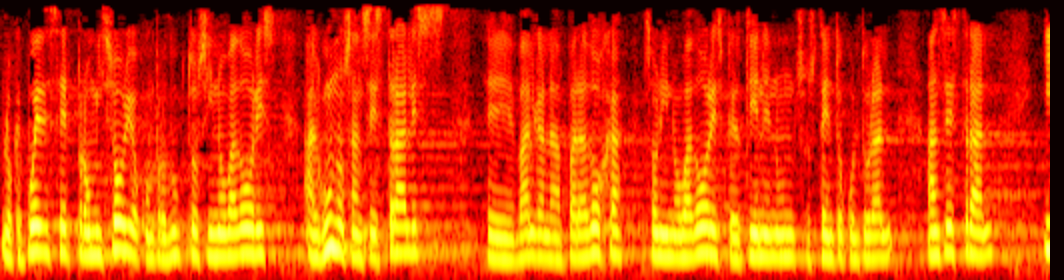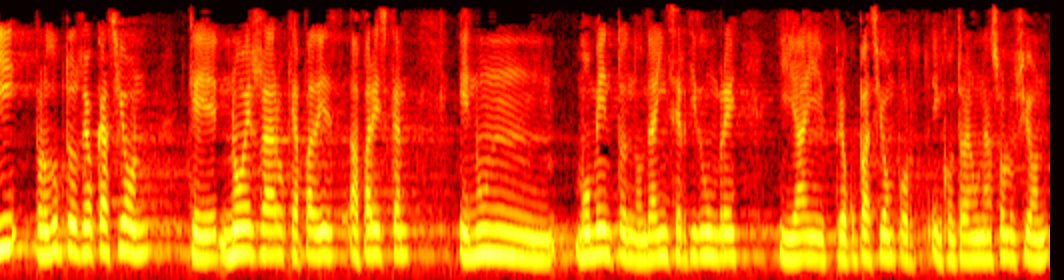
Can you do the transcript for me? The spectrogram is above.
lo que puede ser promisorio con productos innovadores, algunos ancestrales, eh, valga la paradoja, son innovadores, pero tienen un sustento cultural ancestral, y productos de ocasión que no es raro que aparezcan en un momento en donde hay incertidumbre y hay preocupación por encontrar una solución.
